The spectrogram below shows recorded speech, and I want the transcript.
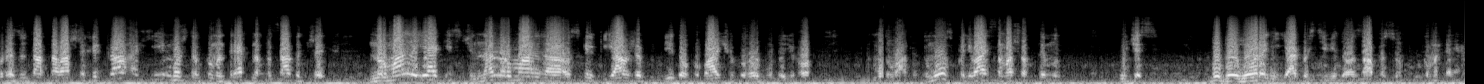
результат на ваших екранах і можете в коментарях написати, чи нормальна якість, чи ненормальна, оскільки я вже відео побачу, коли буду його монтувати. Тому сподіваюся на вашу активну участь в обговоренні якості відеозапису в коментарях.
